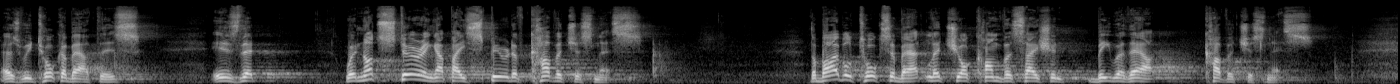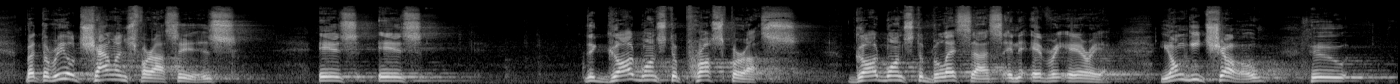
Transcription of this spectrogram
as we talk about this is that we're not stirring up a spirit of covetousness. The Bible talks about let your conversation be without covetousness. But the real challenge for us is, is, is that God wants to prosper us. God wants to bless us in every area. Yonggi Cho, who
